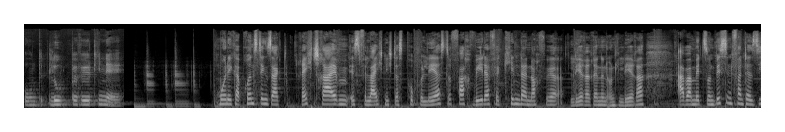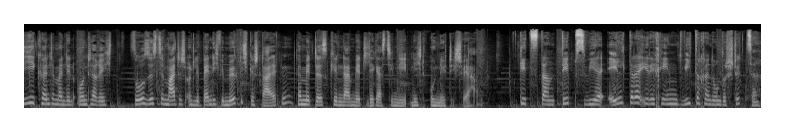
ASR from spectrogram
unter die Lupe würde nehmen Monika Brünsting sagt, Rechtschreiben ist vielleicht nicht das populärste Fach, weder für Kinder noch für Lehrerinnen und Lehrer. Aber mit so ein bisschen Fantasie könnte man den Unterricht so systematisch und lebendig wie möglich gestalten, damit es Kinder mit Legasthenie nicht unnötig schwer haben. Gibt es dann Tipps, wie Eltern ihre Kinder weiter unterstützen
